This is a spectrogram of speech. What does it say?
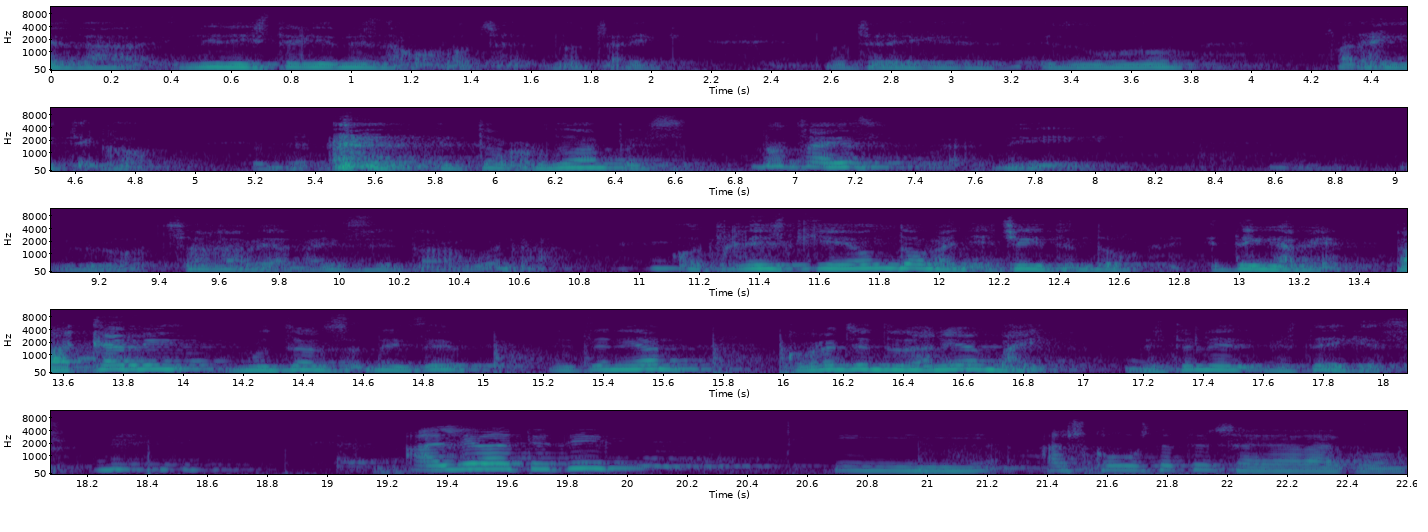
ez da, nire iztegien ez dago lotxa, lotxarik. Lotxarik ez, ez dugu fara egiteko. Entor, orduan, pues, lotxa ez, ni lotxagabea naiz eta, bueno, otgeizki ondo, baina etxe egiten du, etengabe. Bakarri, mutan naizen, naizenean, kobratzen dudanean, bai, bestele, besterik ez. Alde batetik, mm, asko gustatzen zaidalako.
